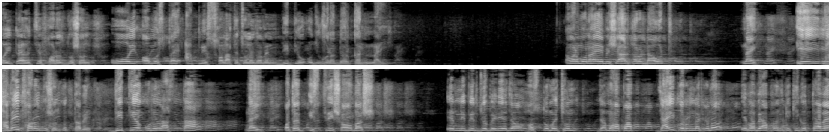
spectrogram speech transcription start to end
ওইটা হচ্ছে ফরজ গোসল। ওই অবস্থায় আপনি সলাতে চলে যাবেন, দ্বিতীয় অজু করার দরকার নাই। আমার মনে হয় এ বিষয়ে আর কারও ডাউট নাই। এইভাবেই ফরজ গোসল করতে হবে। দ্বিতীয় কোনো রাস্তা নাই। অতএব স্ত্রী সহবাস, এমনি বীর্য বেরিয়ে যাওয়া হস্তমৈথুন, যা মহাপাপ, যাই করুন না কেন, এভাবে আপনাদেরকে কি করতে হবে?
